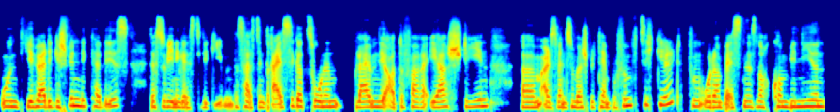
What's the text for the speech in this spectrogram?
Und je höher die Geschwindigkeit ist, desto weniger ist die gegeben. Das heißt, in 30er-Zonen bleiben die Autofahrer eher stehen, ähm, als wenn zum Beispiel Tempo 50 gilt. Oder am besten ist noch kombinieren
